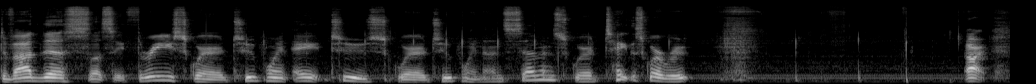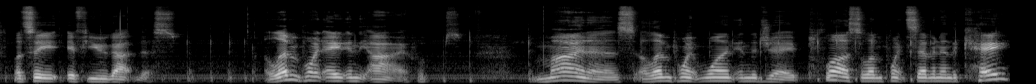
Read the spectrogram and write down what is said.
Divide this, let's see, 3 squared, 2.82 squared, 2.97 squared. Take the square root. Alright, let's see if you got this. 11.8 in the I. Whoops minus 11.1 in the J plus 11.7 in the K.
